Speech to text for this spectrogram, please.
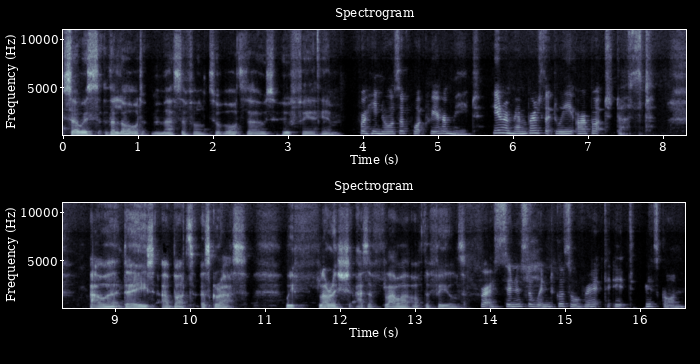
so is the Lord merciful towards those who fear him for he knows of what we are made. He remembers that we are but dust. Our days are but as grass. We flourish as a flower of the field. For as soon as the wind goes over it, it is gone,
